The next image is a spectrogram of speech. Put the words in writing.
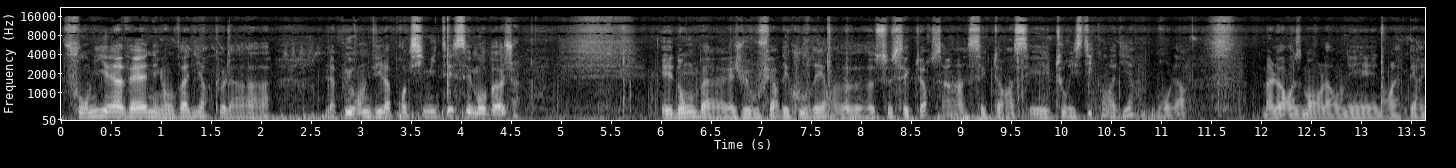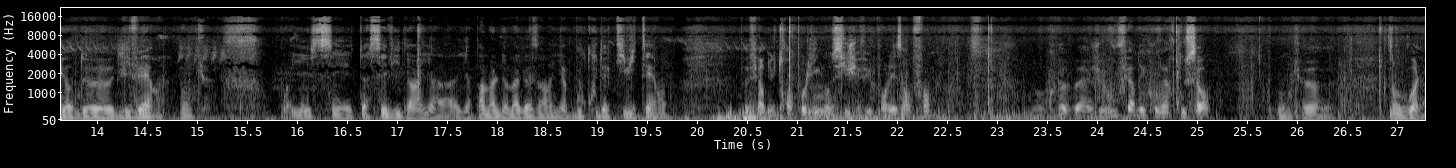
Fourmi et Avennes. Et on va dire que la, la plus grande ville à proximité, c'est Maubeuge. Et donc, bah, je vais vous faire découvrir euh, ce secteur. C'est un secteur assez touristique, on va dire. Bon, là, malheureusement, là, on est dans la période de, l'hiver. Donc, vous voyez, c'est assez vide. Hein. Il, y a, pas mal de magasins, il y a beaucoup d'activités. Hein. On peut faire du trampoline aussi, j'ai vu pour les enfants. Donc, euh, bah, je vais vous faire découvrir tout ça. Donc, euh, donc voilà,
